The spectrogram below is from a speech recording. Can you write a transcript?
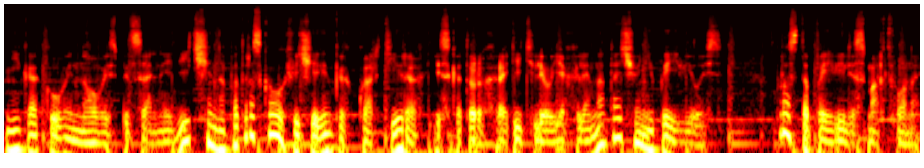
никакой новой специальной дичи на подростковых вечеринках в квартирах, из которых родители уехали на дачу, не появилось. Просто появились смартфоны,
